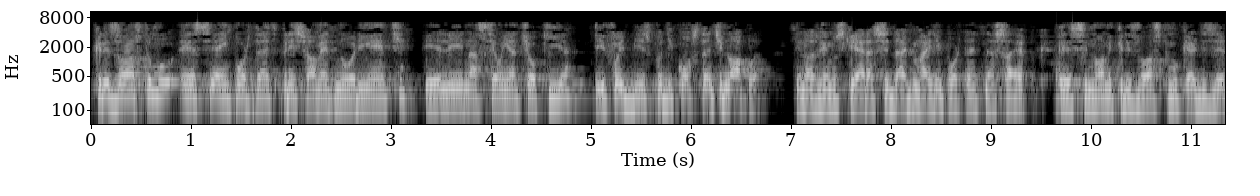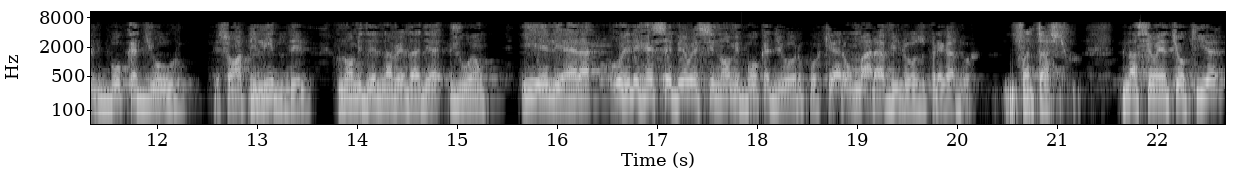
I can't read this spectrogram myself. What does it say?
Crisóstomo, esse é importante principalmente no Oriente. Ele nasceu em Antioquia e foi bispo de Constantinopla que nós vimos que era a cidade mais importante nessa época. Esse nome Crisóstomo quer dizer boca de ouro. Esse é um apelido dele. O nome dele, na verdade, é João. E ele era, ele recebeu esse nome Boca de Ouro porque era um maravilhoso pregador. Fantástico. Nasceu em Antioquia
